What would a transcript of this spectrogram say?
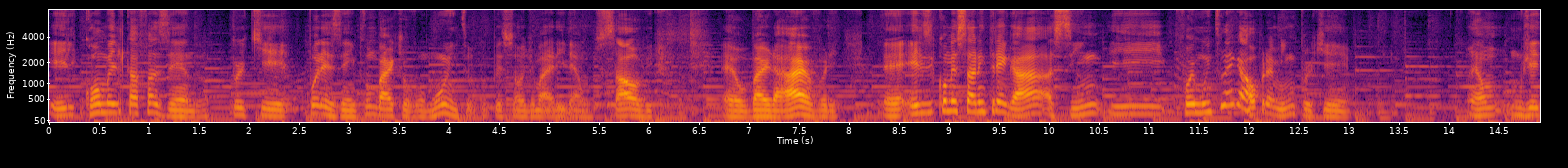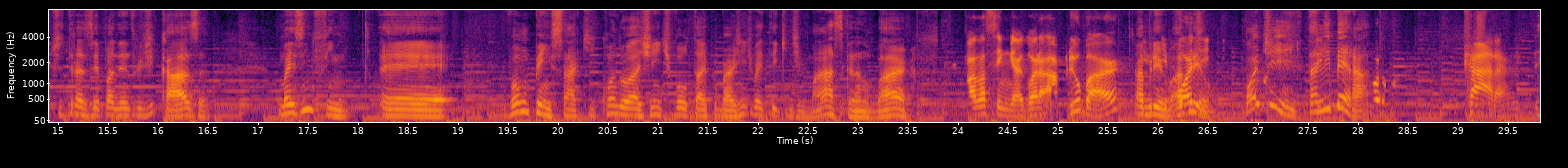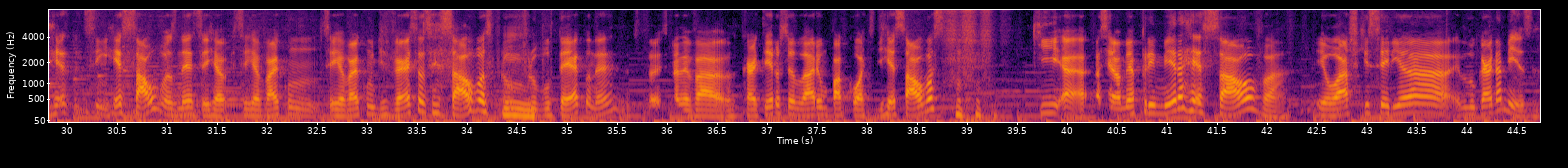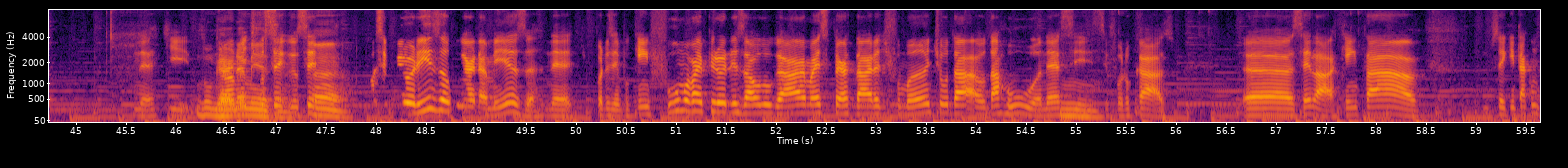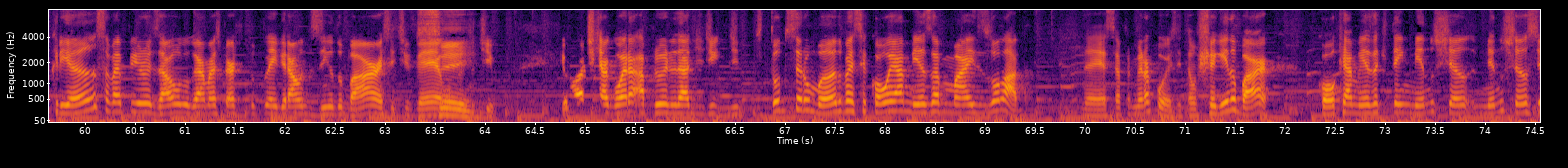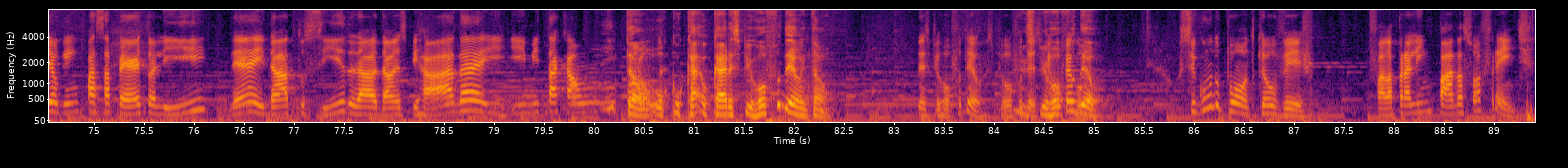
ele como ele tá fazendo. Porque, por exemplo, um bar que eu vou muito, o pessoal de Marília é um salve, é o Bar da Árvore. É, eles começaram a entregar assim e foi muito legal para mim, porque é um, um, jeito de trazer para dentro de casa. Mas enfim, é, vamos pensar que quando a gente voltar pro bar, a gente vai ter que ir de máscara no bar. Fala assim, agora abriu o bar. Abriu, pode abriu. Ir. Pode ir, tá liberado. Cara, re, assim, ressalvas, né? Você já, você, já vai com, você já vai com diversas ressalvas pro, hum. pro boteco, né? Você vai levar carteira, celular e um pacote de ressalvas. que, assim, a minha primeira ressalva, eu acho que seria lugar da mesa. Né? Que lugar da mesa. Você, você, ah. você prioriza o lugar da mesa, né? Por exemplo, quem fuma vai priorizar o lugar mais perto da área de fumante ou da, ou da rua, né? Hum. Se, se for o caso. Uh, sei lá, quem tá não sei, quem tá com criança vai priorizar o lugar mais perto do playgroundzinho do bar, se tiver Sim. algum tipo. Eu acho que agora a prioridade de, de, de, todo ser humano vai ser qual é a mesa mais isolada. Né? Essa é a primeira coisa. Então, cheguei no bar, qual que é a mesa que tem menos, chan menos chance de alguém passar perto ali, né? E dar uma tossida, dar, dar uma espirrada e, e, me tacar um. Então, o, o, o, cara espirrou, fudeu, então. Espirrou, fudeu. Espirrou, fudeu. Espirrou, espirrou fudeu. O segundo ponto que eu vejo fala para limpar na sua frente.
